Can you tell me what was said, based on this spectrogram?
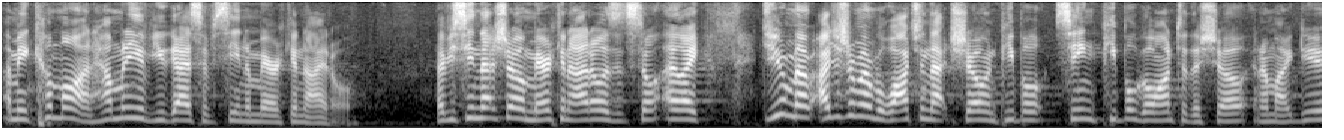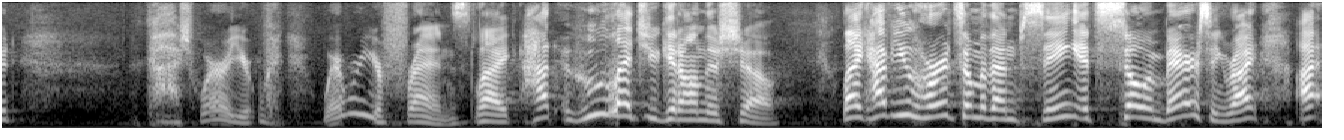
I mean, come on, how many of you guys have seen American Idol? Have you seen that show, American Idol? Is it still like? Do you remember? I just remember watching that show and people seeing people go onto the show, and I'm like, dude, gosh, where are your, where were your friends? Like, how, who let you get on this show? Like, have you heard some of them sing? It's so embarrassing, right? I,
